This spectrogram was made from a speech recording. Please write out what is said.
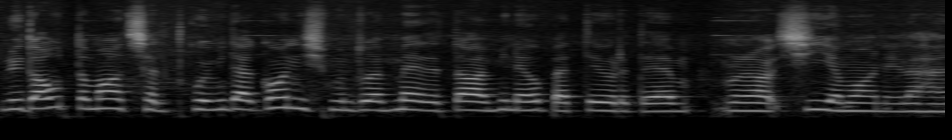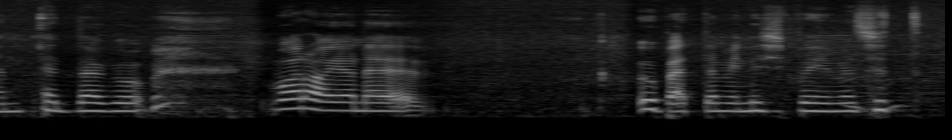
nüüd automaatselt, kui midagi on, siis mul tuleb meelde, et aa, mine õpetaja juurde ja ma siiamaani lähen, et nagu varajane õpetamine siis põhimõtteliselt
